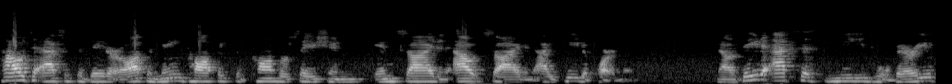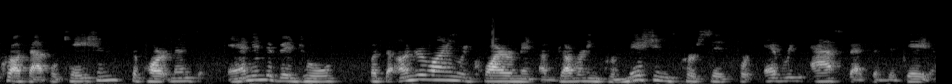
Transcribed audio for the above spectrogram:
how to access the data are often main topics of conversation inside and outside an IT department. Now, data access needs will vary across applications, departments, and individuals, but the underlying requirement of governing permissions persists for every aspect of the data.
